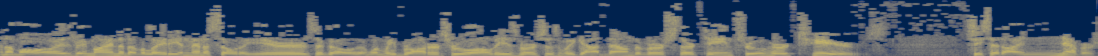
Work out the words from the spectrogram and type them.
And I'm always reminded of a lady in Minnesota years ago that when we brought her through all these verses and we got down to verse 13, through her tears, she said, I never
